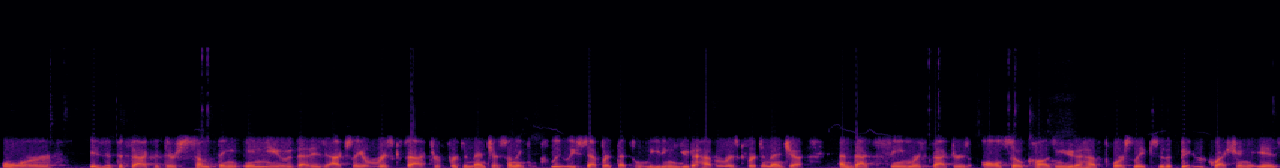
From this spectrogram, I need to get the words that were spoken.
Or is it the fact that there's something in you that is actually a risk factor for dementia, something completely separate that's leading you to have a risk for dementia, and that same risk factor is also causing you to have poor sleep? So the bigger question is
